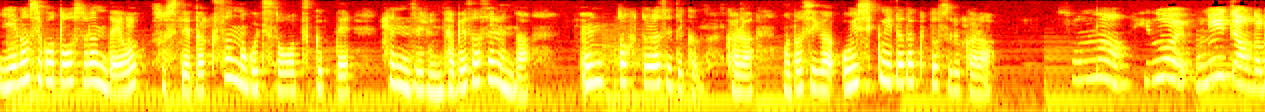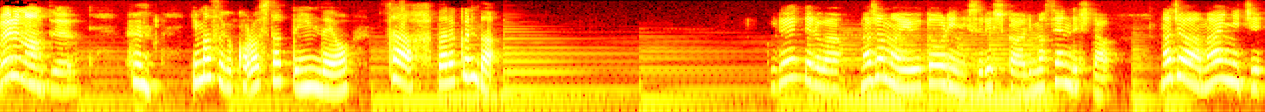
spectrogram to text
家の仕事をするんだよ。そしてたくさんのごちそうを作ってヘンゼルに食べさせるんだ。うんと太らせてかから私が美味しくいただくとするから。そんな、ひどい。お兄ちゃんを食べるなんて。ふん、今すぐ殺したっていいんだよ。さあ、働くんだ。グレーテルは魔女の言う通りにするしかありませんでした。魔女は毎日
